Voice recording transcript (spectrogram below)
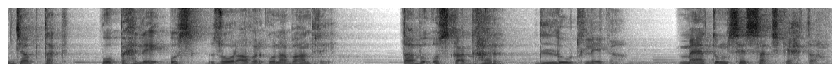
जब तक वो पहले उस जोरावर को ना बाँध ले, तब उसका घर लूट लेगा। मैं तुमसे सच कहता हूँ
